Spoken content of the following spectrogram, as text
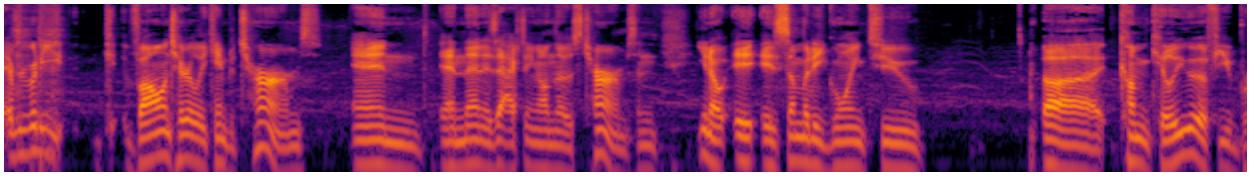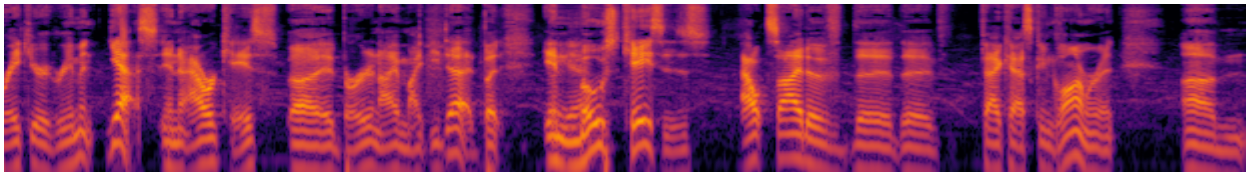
everybody voluntarily came to terms and and then is acting on those terms. And you know, is, is somebody going to uh, come kill you if you break your agreement? Yes. In our case, uh, Bird and I might be dead, but in yeah. most cases, outside of the the Fagcast conglomerate, um,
